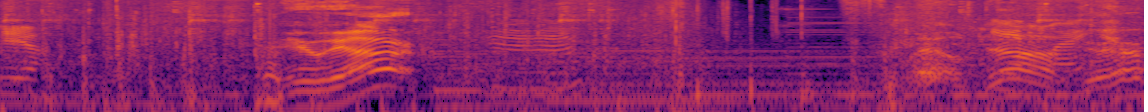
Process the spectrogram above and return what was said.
Yeah. Here we are. Mm-hmm. Well done, girl.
